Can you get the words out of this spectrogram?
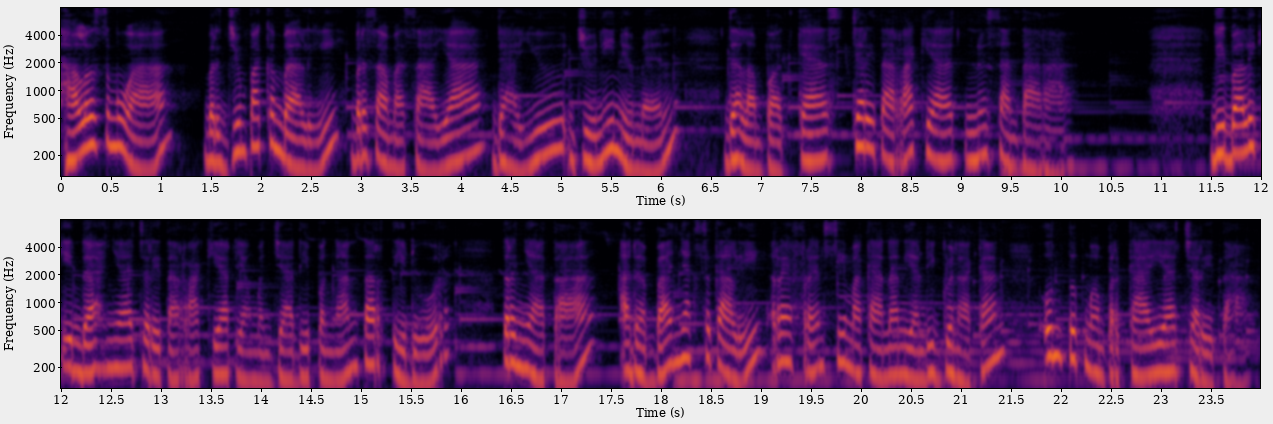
Halo semua, berjumpa kembali bersama saya Dayu Juni Newman dalam podcast Cerita Rakyat Nusantara. Di balik indahnya cerita rakyat yang menjadi pengantar tidur, ternyata ada banyak sekali referensi makanan yang digunakan untuk memperkaya cerita.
